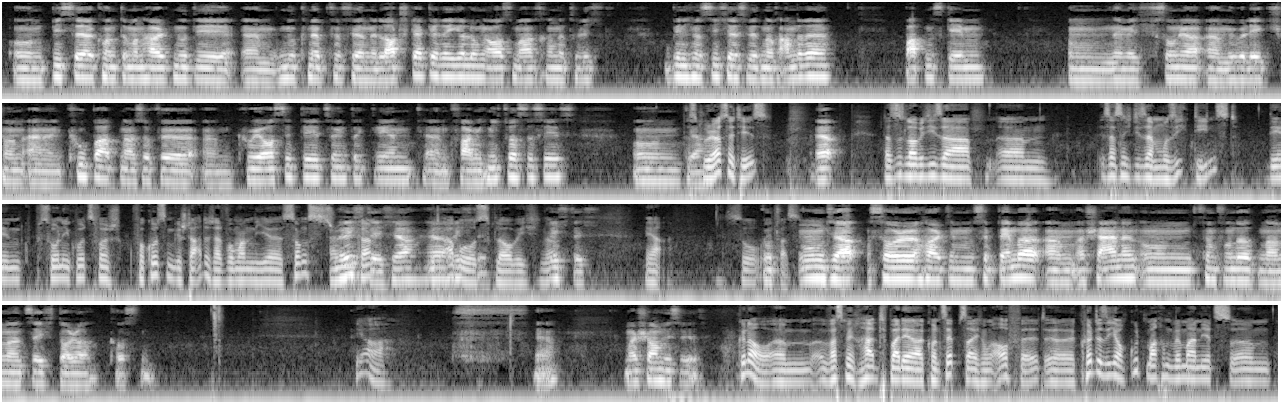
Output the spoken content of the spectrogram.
und bisher konnte man halt nur die ähm, nur Knöpfe für eine Lautstärkeregelung ausmachen. Natürlich bin ich mir sicher, es wird noch andere Buttons geben. Ähm, nämlich Sony ähm, überlegt schon einen Q-Button, also für ähm, Curiosity zu integrieren. Ähm, frag mich nicht, was das ist. Und Das ja. Curiosity ist, ja, das ist glaube ich dieser, ähm, ist das nicht dieser Musikdienst, den Sony kurz vor, vor kurzem gestartet hat, wo man hier Songs streamen kann? richtig, ja, Mit ja, Abos, richtig. glaube ich. Ne? richtig. Ja. So Gut. etwas. Und ja, soll halt im September ähm, erscheinen und 599 Dollar kosten. Ja, Ja. Mal schauen, wie es wird. Genau, ähm, was mir gerade bei der Konzeptzeichnung auffällt, äh, könnte sich auch gut machen, wenn man jetzt ähm,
